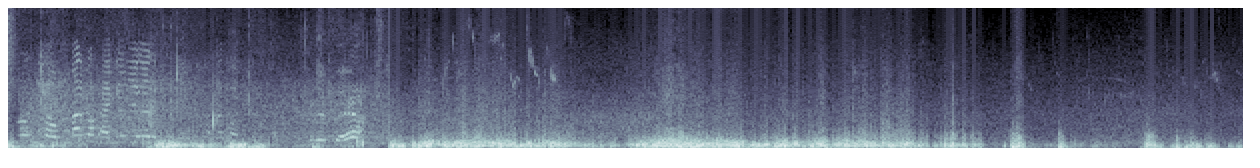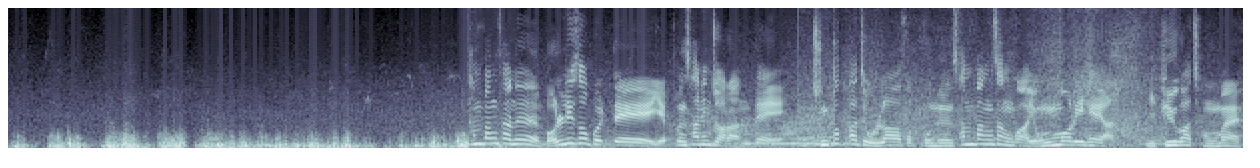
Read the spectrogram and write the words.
엄마가 발견해가지고 가져갔어. 그랬어요? 삼방산은 멀리서 볼 때 예쁜 산인 줄 알았는데 중턱까지 올라와서 보는 삼방산과 용머리 해안 이 뷰가 정말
